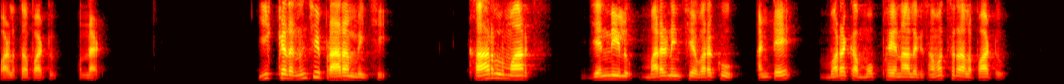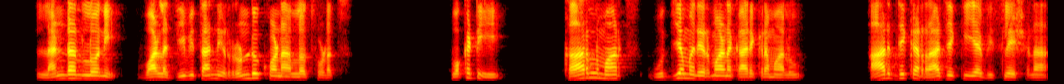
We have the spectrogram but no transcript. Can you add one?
వాళ్ళతో పాటు ఉన్నాడు. ఇక్కడ నుంచి ప్రారంభించి కార్ల్ మార్క్స్ జెన్నీలు మరణించే వరకు అంటే మరొక ముప్పై నాలుగు సంవత్సరాల పాటు లండన్లోని వాళ్ళ జీవితాన్ని రెండు కోణాల్లో చూడొచ్చు. ఒకటి కార్ల్ మార్క్స్ ఉద్యమ నిర్మాణ కార్యక్రమాలు ఆర్థిక రాజకీయ విశ్లేషణ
